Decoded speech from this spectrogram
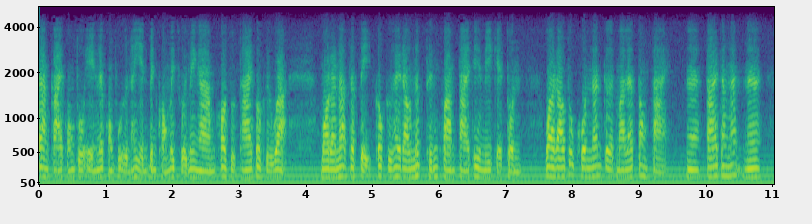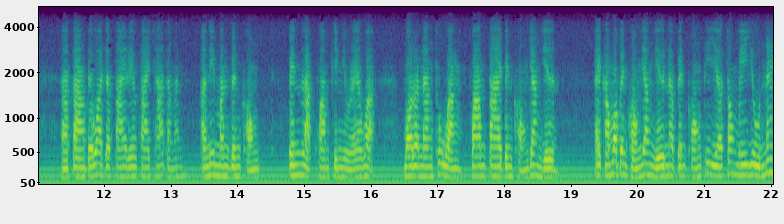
ร่างกายของตัวเองและของผู้อื่นให้เห็นเป็นของไม่สวยไม่งาม ข้อสุดท้ายก็คือว่ามรณสติก็คือให้เรานึกถึงความตายที่มีแก่ตน ว่าเราทุกคนนั้นเกิดมาแล้วต้องตายนะตายทั้งนั้นนะต่างแต่ว่าจะตายเร็วตายช้าทั้งนั้น อันนี้มันเป็นของเป็นหลักความจริงอยู่แล้วว่ามรณงทุวังความตายเป็นของยั่งยืนไอ้คาว่าเป็นของยั่งยืนนะเป็นของที่จะต้องมีอยู่แน่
